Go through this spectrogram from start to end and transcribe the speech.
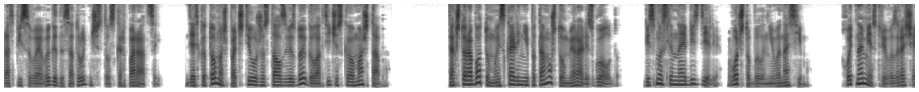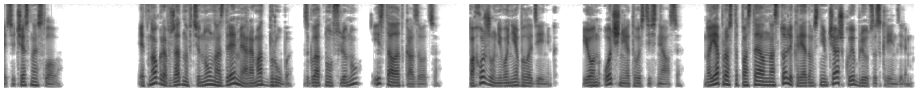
расписывая выгоды сотрудничества с корпорацией. Дядька Томаш почти уже стал звездой галактического масштаба. Так что работу мы искали не потому, что умирали с голоду. Бессмысленное безделье, вот что было невыносимо. Хоть на Местрию возвращайся, честное слово. Этнограф жадно втянул ноздрями аромат бруба, сглотнул слюну и стал отказываться. Похоже, у него не было денег. И он очень этого стеснялся. Но я просто поставил на столик рядом с ним чашку и блюдце с кренделем,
